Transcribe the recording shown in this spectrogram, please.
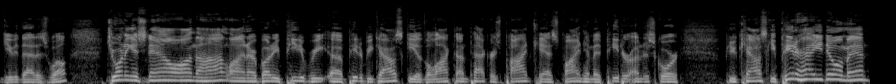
give you that as well. Joining us now on the hotline, our buddy Peter uh, Peter Bukowski of the Locked On Packers podcast. Find him at Peter underscore Bukowski. Peter, how you doing, man?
